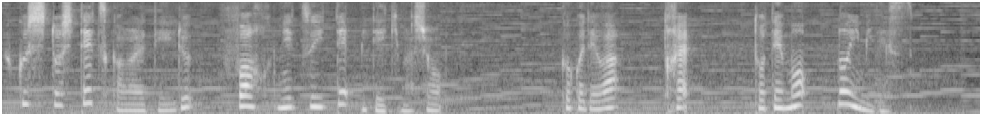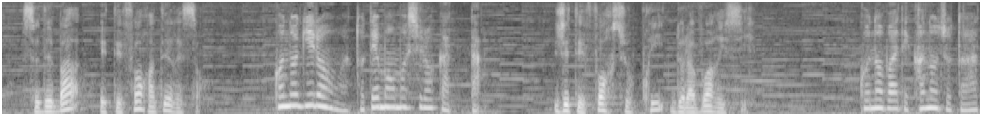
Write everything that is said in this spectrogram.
副詞として使われている for について見ていきましょうここでは très とてもの意味です Ce débat était fort intéressant. この議論はとても面白かった。J'étais fort surpris de la voir ici. この場で彼女と会っ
